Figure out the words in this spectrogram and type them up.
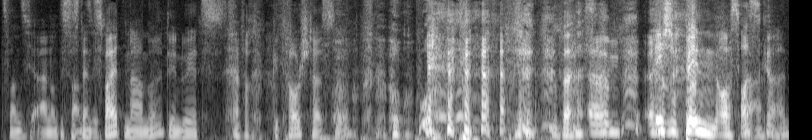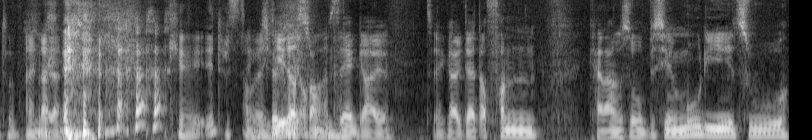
2021. Ist das dein Zweitname, den du jetzt einfach getauscht hast? So? ähm, Ich bin Oscar. Oscar Anton. Anton. Nein, leider nicht. Okay, interesting. Aber Ich jeder Song sehr geil. Sehr geil. Der hat auch von, keine Ahnung, so ein bisschen moody zu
